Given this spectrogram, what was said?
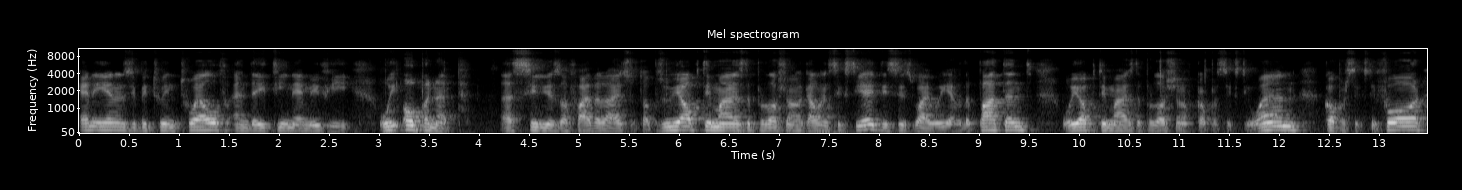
any energy between 12 and 18 MeV. We open up a series of other isotopes. We optimize the production of gallium-68. This is why we have the patent. We optimize the production of copper-61, copper-64,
